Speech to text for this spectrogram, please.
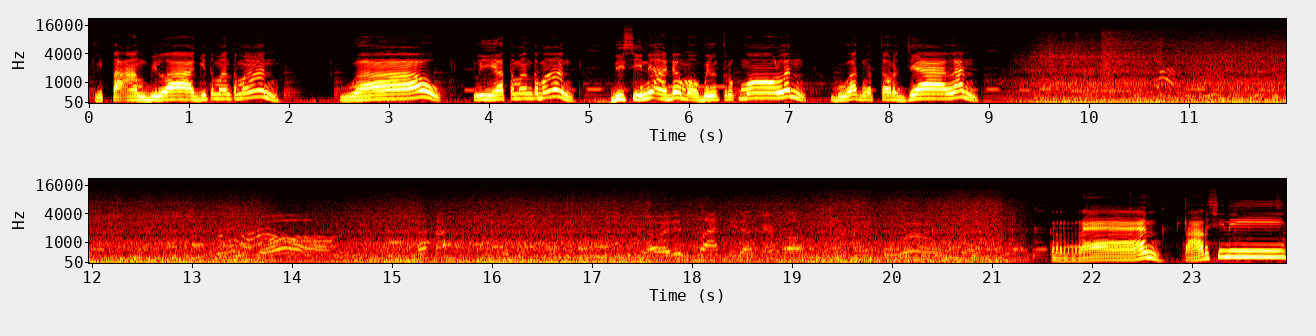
Kita ambil lagi teman-teman. Wow, lihat teman-teman. Di sini ada mobil truk molen buat ngecor jalan. Keren. Taruh sini.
